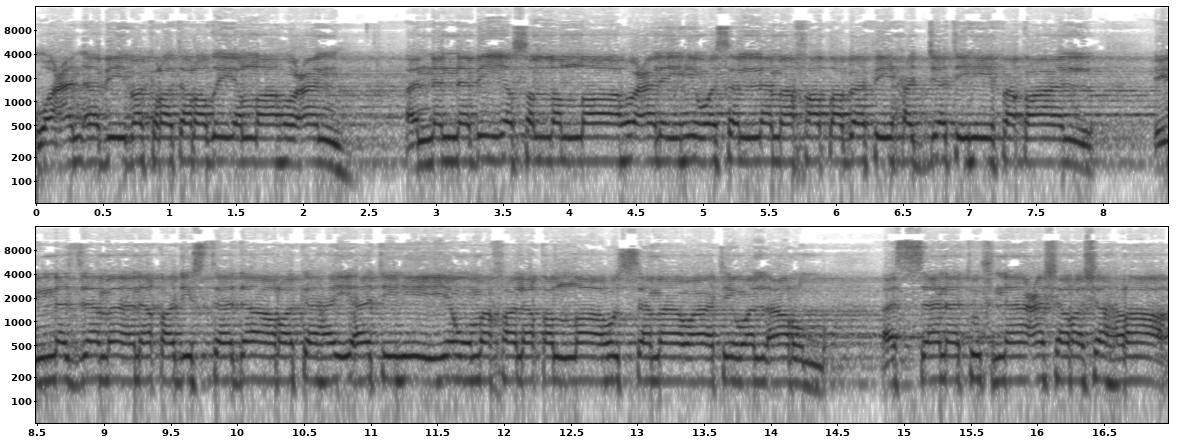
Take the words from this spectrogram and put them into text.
وعن أبي بكرة رضي الله عنه أن النبي صلى الله عليه وسلم خطب في حجته فقال إن الزمان قد استدار كهيئته يوم خلق الله السماوات والأرض السنة اثنا عشر شهرا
